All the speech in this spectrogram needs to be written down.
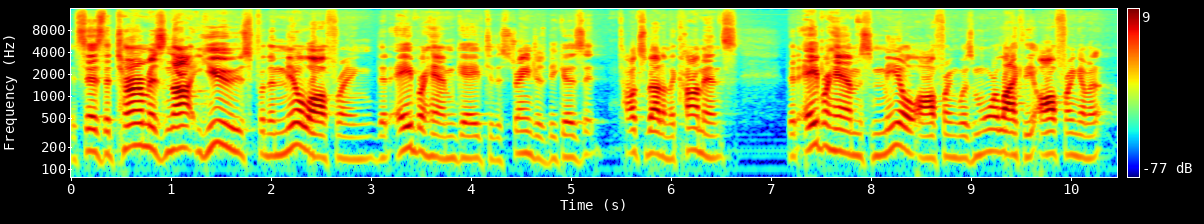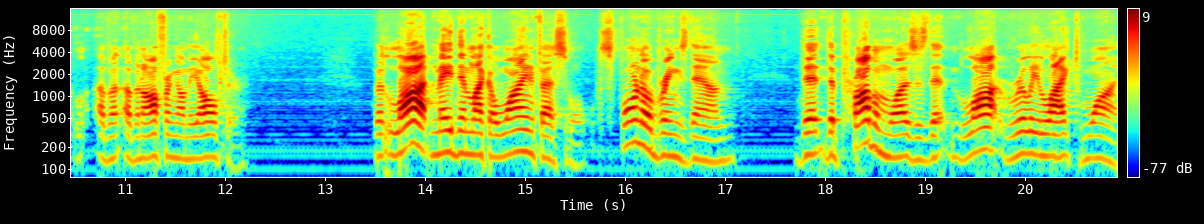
It says the term is not used for the meal offering that Abraham gave to the strangers because it talks about in the comments that Abraham's meal offering was more like the offering of, a, of, of an offering on the altar. But Lot made them like a wine festival. Sforno brings down that the problem was is that Lot really liked wine.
